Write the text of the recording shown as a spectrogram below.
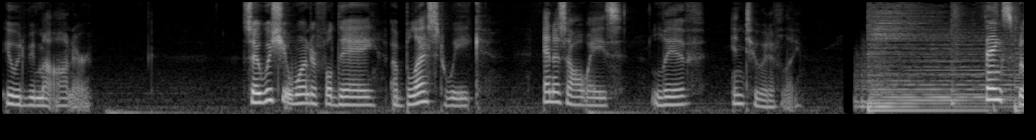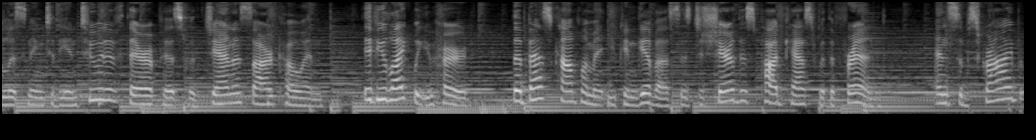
it would be my honor. So I wish you a wonderful day, a blessed week, and as always, live intuitively. Thanks for listening to The Intuitive Therapist with Janis R. Cohen. If you like what you heard, the best compliment you can give us is to share this podcast with a friend and subscribe,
